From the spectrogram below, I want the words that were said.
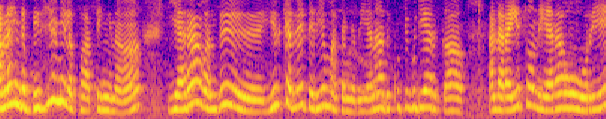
ஆனால் இந்த பிரியாணியில் பார்த்தீங்கன்னா இறா வந்து இருக்கிறதே தெரிய மாட்டேங்குது. ஏன்னா அது குட்டி குட்டியாக இருக்கா? அந்த ரைஸும் அந்த இறாவும் ஒரே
